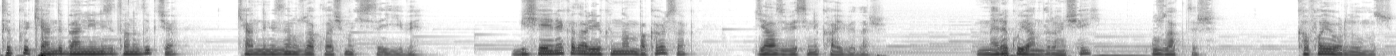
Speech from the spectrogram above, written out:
Tıpkı kendi benliğinizi tanıdıkça kendinizden uzaklaşmak isteği gibi. Bir şeye ne kadar yakından bakarsak cazibesini kaybeder. Merak uyandıran şey uzaktır. Kafa yorduğumuz,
